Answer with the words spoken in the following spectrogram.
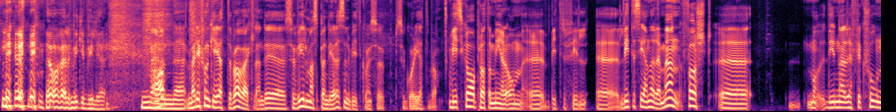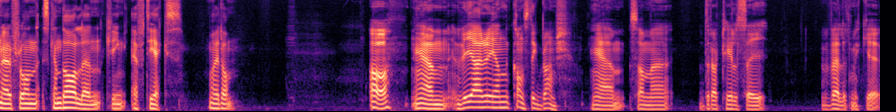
det var väldigt mycket billigare. Men, eh, men det funkar jättebra verkligen. Det, så vill man spendera sina bitcoin så, så går det jättebra. Vi ska prata mer om eh, Bitterfill eh, lite senare, men först eh, dina reflektioner från skandalen kring FTX. Vad är de? Ja, ehm, vi är i en konstig bransch ehm, som eh, drar till sig väldigt mycket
